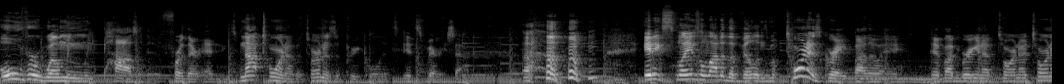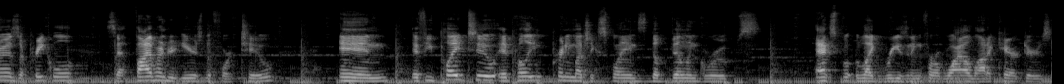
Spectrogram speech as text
overwhelmingly positive for their endings. Not Torna, but Torna's a prequel. It's it's very sad. Um, it explains a lot of the villains. Torna's great, by the way. If I'm bringing up Torna, Torna is a prequel set 500 years before two. And if you played two, it probably pretty much explains the villain groups, exp- like reasoning for why a lot of characters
